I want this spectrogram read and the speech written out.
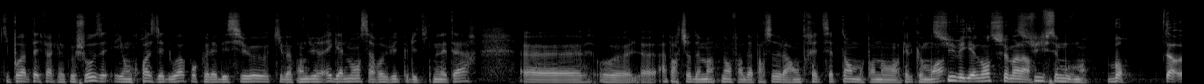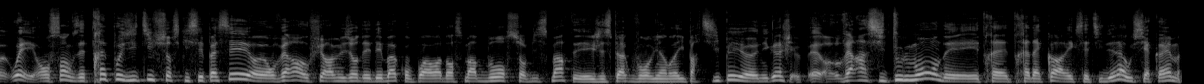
qui pourrait peut-être faire quelque chose. Et on croise les doigts pour que la BCE, qui va conduire également sa revue de politique monétaire, à partir de maintenant, enfin à partir de la rentrée de septembre pendant quelques mois, suive également ce chemin-là. Suivre ce mouvement. Bon, euh, oui, on sent que vous êtes très positif sur ce qui s'est passé. Euh, on verra au fur et à mesure des débats qu'on pourra avoir dans Smart Bourse, sur Bismart, et j'espère que vous reviendrez y participer, euh, Nicolas. On verra si tout le monde est très, très d'accord avec cette idée-là, ou s'il y a quand même,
